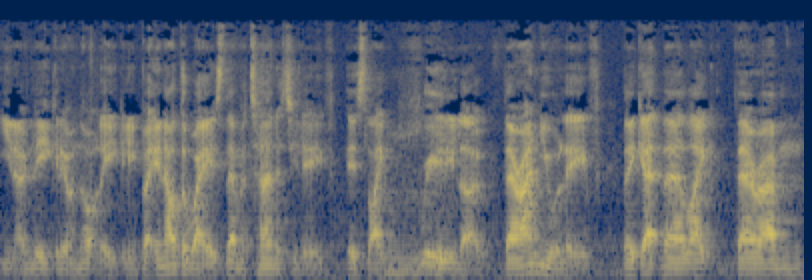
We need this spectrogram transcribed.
you know, legally or not legally, but in other ways, their maternity leave is like really low. Their annual leave, they get their like their um,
